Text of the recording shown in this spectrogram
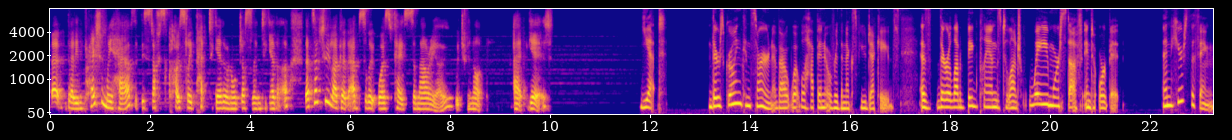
that that impression we have that this stuff is closely packed together and all jostling together, that's actually like an absolute worst case scenario, which we're not at yet. Yet. There's growing concern about what will happen over the next few decades, as there are a lot of big plans to launch way more stuff into orbit. And here's the thing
